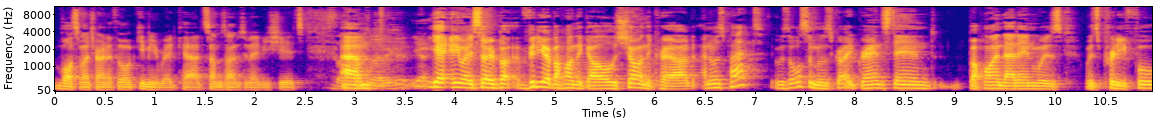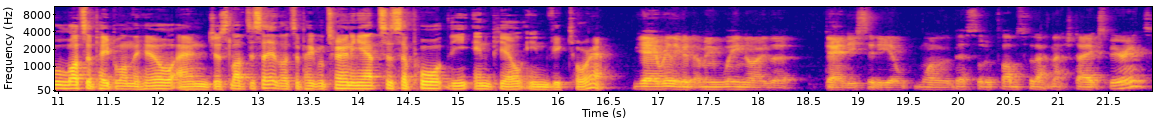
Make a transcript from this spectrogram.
Lost my train of thought. Give me a red card. Sometimes it maybe shits. Sometimes Um, good, yeah. yeah. Anyway, so but video behind the goals, showing the crowd, and it was packed. It was awesome. It was great. Grandstand behind that end was was pretty full. Lots of people on the hill, and just love to see it. Lots of people turning out to support the NPL in Victoria. Yeah, really good. I mean, we know that Dandy City are one of the best sort of clubs for that match day experience.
